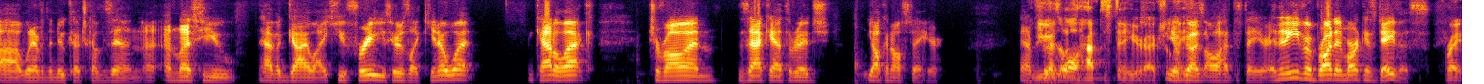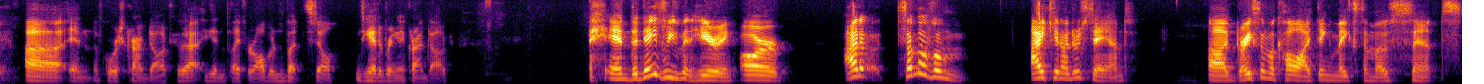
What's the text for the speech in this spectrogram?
uh, whenever the new coach comes in, uh, unless you have a guy like Hugh Freeze who's like, you know what, Cadillac, Trovon, Zac Etheridge, y'all can all stay here. And I'm You sure guys all have to stay here, actually. you guys all have to stay here. And then he even brought in Marcus Davis, Right. uh, and of course Crime Dog. He didn't play for Auburn, but still he had to bring in Crime Dog. And the names we've been hearing are, I don't. Some of them I can understand. Uh, Grayson McCall, I think, makes the most sense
